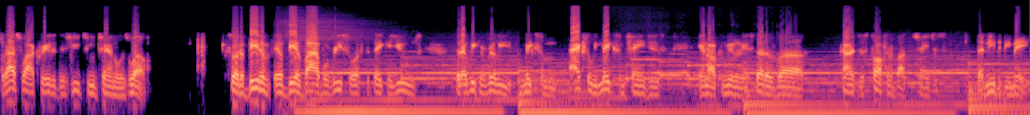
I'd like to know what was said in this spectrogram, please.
So that's why I created this YouTube channel as well. So to be the, it'll be a viable resource that they can use so that we can really make some actually make some changes in our community instead of uh, kind of just talking about the changes that need to be made.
